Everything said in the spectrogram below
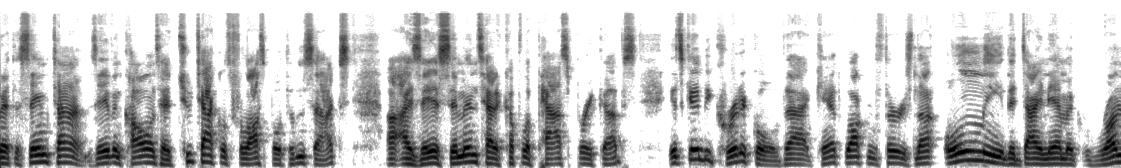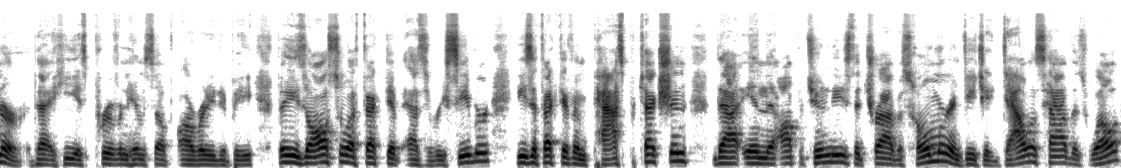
But at the same time, Zaven Collins had two tackles for loss, both of them sacks. Uh, Isaiah Simmons had a couple of pass breakups. It's going to be critical that Kenneth Walker III is not only the dynamic runner that he has proven himself already to be, but he's also effective as a receiver. He's effective in pass protection, that in the opportunities that Travis Homer and DeeJay Dallas have as well,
